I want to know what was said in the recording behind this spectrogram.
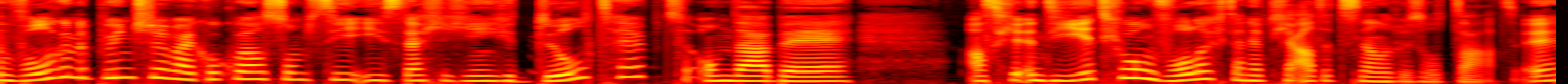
Een volgende puntje wat ik ook wel soms zie, is dat je geen geduld hebt, omdat bij als je een dieet gewoon volgt, dan heb je altijd snel resultaat. Hè?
